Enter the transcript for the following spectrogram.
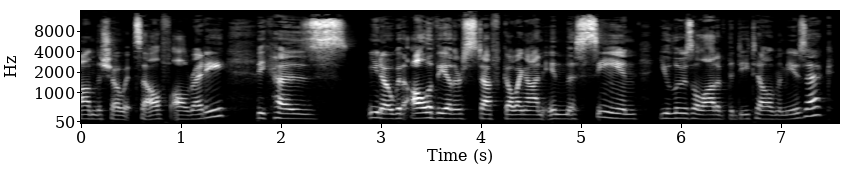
on the show itself already because you know with all of the other stuff going on in the scene you lose a lot of the detail in the music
